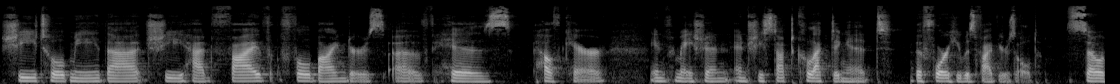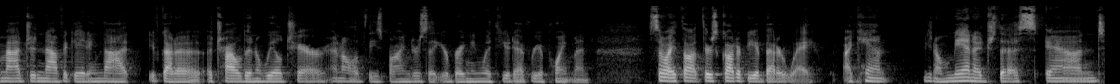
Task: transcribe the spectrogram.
She told me that she had five full binders of his healthcare information and she stopped collecting it before he was five years old. So imagine navigating that. You've got a, a child in a wheelchair and all of these binders that you're bringing with you to every appointment. So I thought there's got to be a better way. I can't, you know, manage this and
